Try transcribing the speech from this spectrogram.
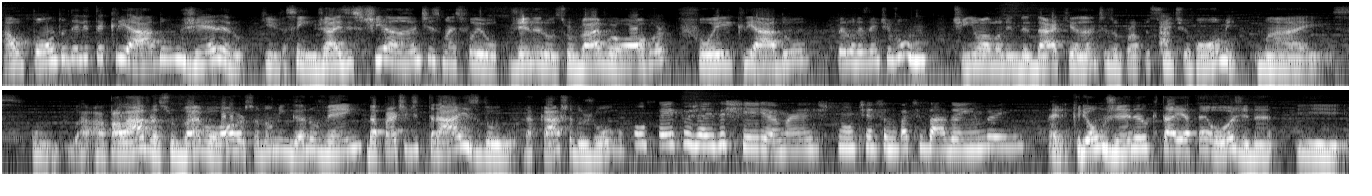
ao ponto dele ter criado um gênero que, assim, já existia antes, mas foi o gênero survival horror, foi criado pelo Resident Evil 1. Tinha o Alone in the Dark antes, o próprio Sweet Home, mas a, palavra survival horror, se eu não me engano, vem da parte de trás do, da caixa do jogo. O conceito já existia, mas não tinha sido batizado ainda e É, ele criou um gênero que tá aí até hoje, né? E,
